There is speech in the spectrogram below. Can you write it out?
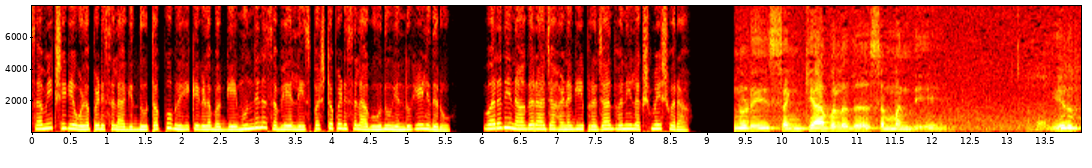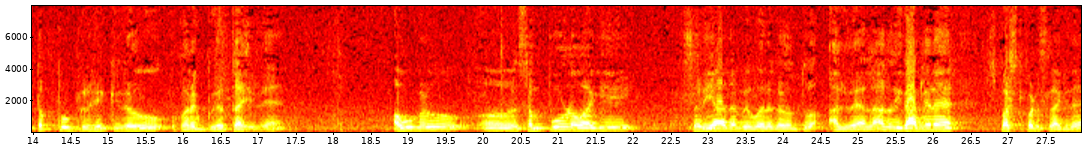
ಸಮೀಕ್ಷೆಗೆ ಒಳಪಡಿಸಲಾಗಿದ್ದು ತಪ್ಪು ಗ್ರಹಿಕೆಗಳ ಬಗ್ಗೆ ಮುಂದಿನ ಸಭೆಯಲ್ಲಿ ಸ್ಪಷ್ಟಪಡಿಸಲಾಗುವುದು ಎಂದು ಹೇಳಿದರು. ವರದಿ ನಾಗರಾಜ ಹಣಗಿ ಪ್ರಜಾಧ್ವನಿ ಲಕ್ಷ್ಮೇಶ್ವರ. ನೋಡಿ, ಸಂಖ್ಯಾಬಲದ ಸಂಬಂಧಿ ಏನು ತಪ್ಪು ಗ್ರಹಿಕೆಗಳು ಹೊರಗೆ ಬೀಳ್ತಾ ಇವೆ, ಅವುಗಳು ಸಂಪೂರ್ಣವಾಗಿ ಸರಿಯಾದ ವಿವರಗಳಂತೂ ಅಲ್ವೇ ಅಲ್ಲ. ಅದು ಈಗಾಗಲೇ ಸ್ಪಷ್ಟಪಡಿಸಲಾಗಿದೆ.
